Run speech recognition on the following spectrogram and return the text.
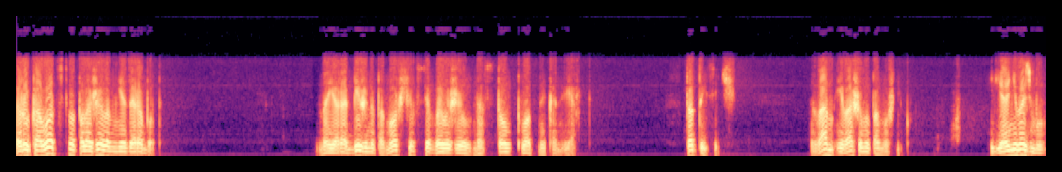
руководство положило мне за работу? Майор обиженно поморщился, выложил на стол плотный конверт. Сто тысяч. Вам и вашему помощнику. Я не возьму.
